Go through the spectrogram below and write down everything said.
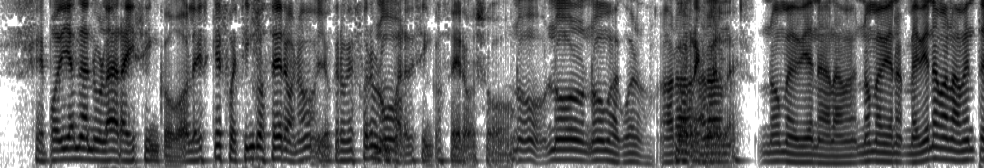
Se podían anular ahí cinco goles. ¿Qué fue? 5-0, ¿no? Yo creo que fueron No. un par de 5-0 o... No, no, no me acuerdo. Ahora, No ahora recuerdas. no me viene a la, no me viene, me viene a la mente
